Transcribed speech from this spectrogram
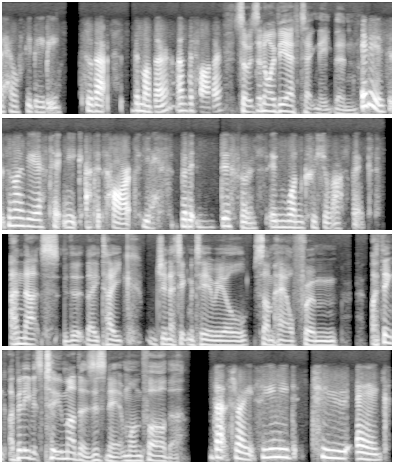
a healthy baby. So that's the mother and the father. So it's an IVF technique then? It is. It's an IVF technique at its heart, yes, but it differs in one crucial aspect. And that's that they take genetic material somehow from, I think, I believe it's two mothers, isn't it, and one father? That's right. So you need two eggs.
